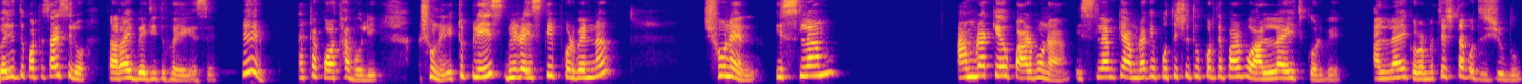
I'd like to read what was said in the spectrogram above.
বেজিত করতে চাইছিল, তারাই বেজিত হয়ে গেছে। হ্যাঁ? একটা কথা বলি। শুনেন, একটু প্লিজ ভিডিওটা স্কিপ করবেন না। শোনেন, ইসলাম আমরা কেউ পারব না। ইসলামকে আমরা কি প্রতিষ্ঠিত করতে পারব? আল্লাহ করবে। আল্লাহই করবে। আমরা চেষ্টা করতেছি শুধু।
